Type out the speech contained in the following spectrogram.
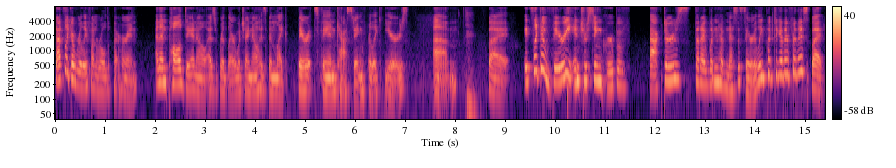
That's like a really fun role to put her in. And then Paul Dano as Riddler, which I know has been like Barrett's fan casting for like years. Um but it's like a very interesting group of actors that I wouldn't have necessarily put together for this, but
